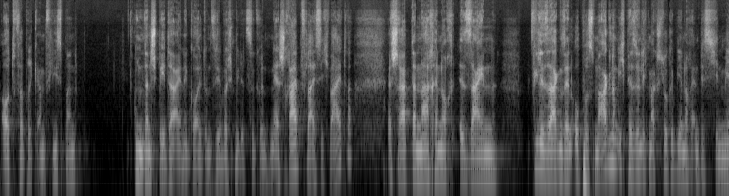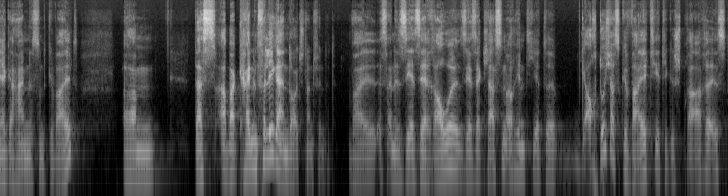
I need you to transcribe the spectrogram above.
Autofabrik am Fließband. um dann später eine Gold- und Silberschmiede zu gründen. Er schreibt fleißig weiter. Er schreibt dann nachher noch sein, viele sagen sein Opus Magnum. Ich persönlich mag Schluckebier noch ein bisschen mehr Geheimnis und Gewalt, ähm, das aber keinen Verleger in Deutschland findet, weil es eine sehr, sehr raue, sehr, sehr klassenorientierte, auch durchaus gewalttätige Sprache ist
